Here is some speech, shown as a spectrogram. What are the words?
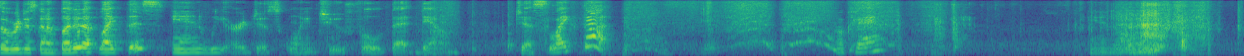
So we're just going to butt it up like this and we are just going to fold that down just like that. Okay. And we're going to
